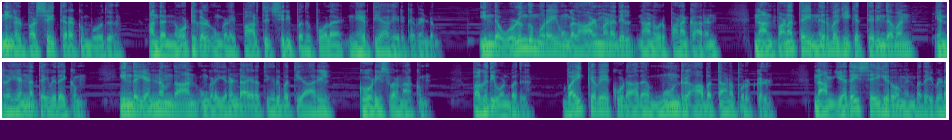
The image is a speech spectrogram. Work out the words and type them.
நீங்கள் பர்ஸை திறக்கும்போது அந்த நோட்டுகள் உங்களை பார்த்து சிரிப்பது போல நேர்த்தியாக இருக்க வேண்டும். இந்த ஒழுங்குமுறை உங்கள் ஆழ்மனதில் நான் ஒரு பணக்காரன். நான் பணத்தை நிர்வகிக்க தெரிந்தவன் என்ற எண்ணத்தை விதைக்கும். இந்த எண்ணம் தான் உங்களை இரண்டாயிரத்தி இருபத்தி ஆறில் கோடீஸ்வரனாக்கும். பகுதி ஒன்பது. வைக்கவே கூடாத மூன்று ஆபத்தான பொருட்கள். நாம் எதை செய்கிறோம் என்பதை விட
